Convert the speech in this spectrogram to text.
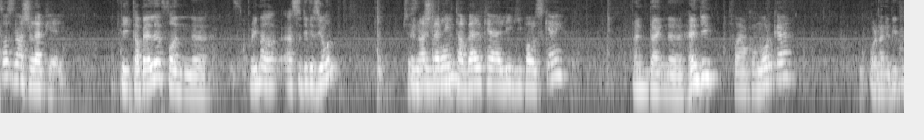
Co znasz lepiej? Die Tabelle von äh, Prima Erste Division, Czy znasz in lepiej Rom? tabelkę Ligi Polskiej? dein, dein äh, Handy Twoją komórkę? oder deine Bibel?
